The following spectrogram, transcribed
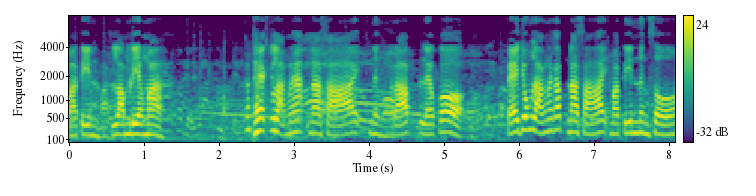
มาตินลำเลียงมากระแทกหลังนะฮะหน้าซ้ายหนึ่งรับแล้วก็แปรยงหลังนะครับ หน้าซ้ายมาตินหนึ่งสอง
